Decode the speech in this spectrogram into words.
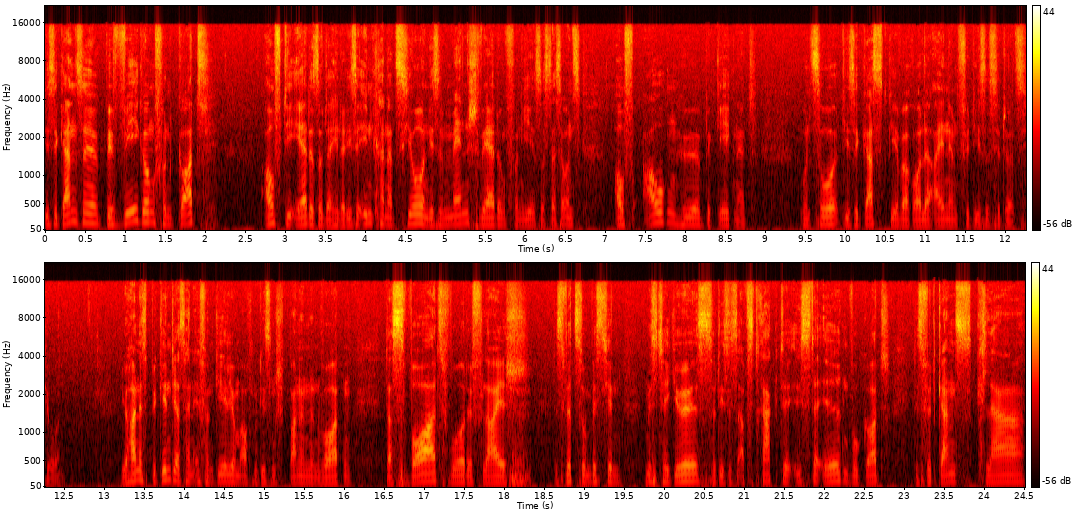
diese ganze Bewegung von Gott auf die Erde so dahinter, diese Inkarnation, diese Menschwerdung von Jesus, dass er uns auf Augenhöhe begegnet und so diese Gastgeberrolle einnimmt für diese Situation. Johannes beginnt ja sein Evangelium auch mit diesen spannenden Worten, das Wort wurde Fleisch. Das wird so ein bisschen mysteriös, so dieses Abstrakte, ist da irgendwo Gott? Das wird ganz klar,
